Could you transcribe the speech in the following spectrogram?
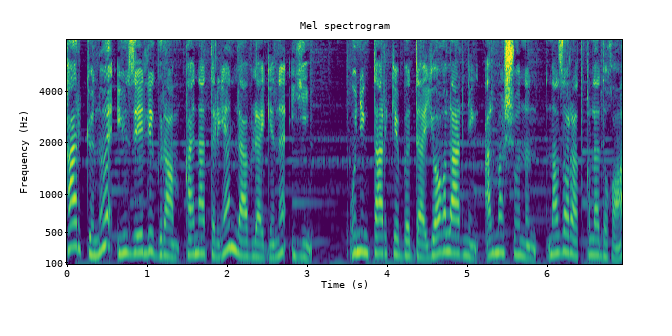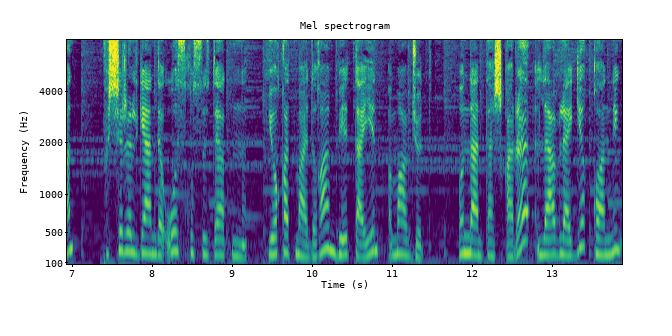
har kuni yuz ellik gramm qaynatilgan lavlagini yeng. Uning tarkibida yog'larning almashinuvini nazorat qiladigan pishirilganda o'z xususiyatini yo'qotmaydigan betayin mavjud. Undan tashqari lavlagi qonning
